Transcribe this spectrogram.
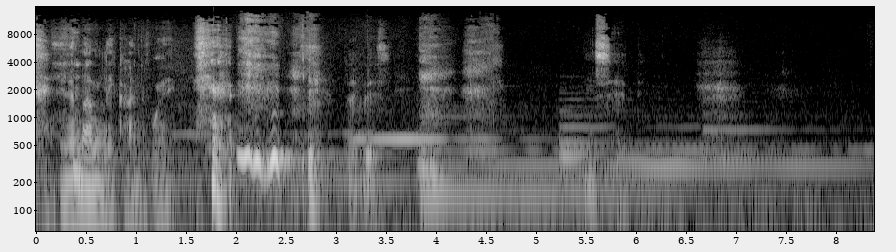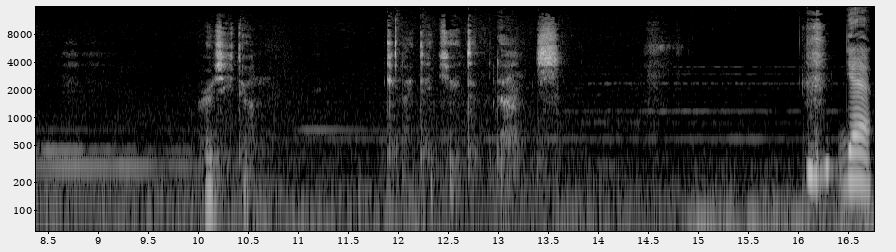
in a manly kind of way. yeah, like this. And said, Rosie Dunn. Yeah.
